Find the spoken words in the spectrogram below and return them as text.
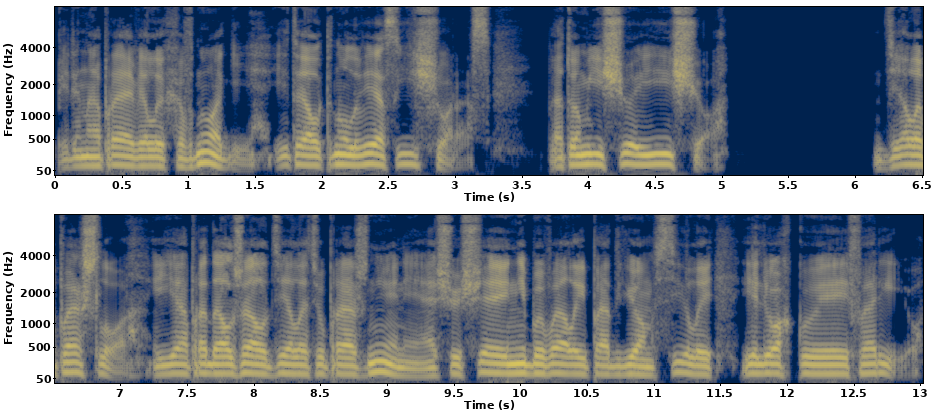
перенаправил их в ноги и толкнул вес еще раз. Потом еще и еще. Дело пошло, и я продолжал делать упражнения, ощущая небывалый подъем силы и легкую эйфорию.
